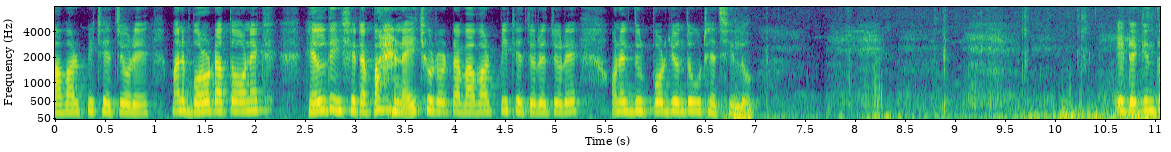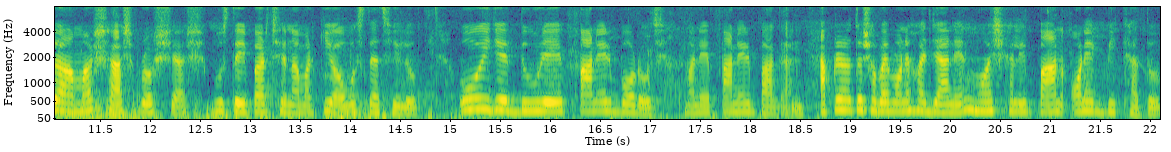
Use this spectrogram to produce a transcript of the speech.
বাবার পিঠে চড়ে মানে বড়টা তো অনেক হেলদি, সেটা পারে না, এই ছোটোটা বাবার পিঠে চড়ে চড়ে অনেক দূর পর্যন্ত উঠেছিল। এটা কিন্তু আমার শ্বাস প্রশ্বাস, বুঝতেই পারছেন আমার কি অবস্থা ছিল। ওই যে দূরে পানের বরজ মানে পানের বাগান। আপনারা তো সবাই মনে হয় জানেন, মহেশখালীর পান অনেক বিখ্যাত।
